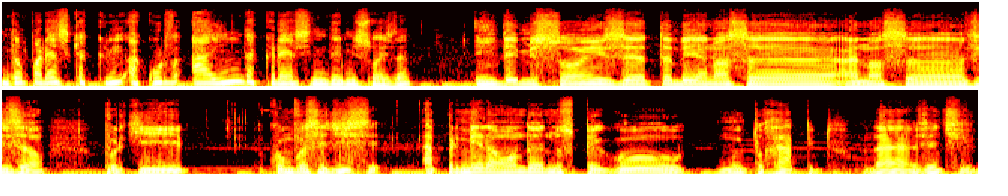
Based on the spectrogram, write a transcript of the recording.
Então parece que a, a curva ainda cresce em demissões, né? Em demissões é também a nossa a nossa visão, porque como você disse, a primeira onda nos pegou muito rápido, né? A gente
